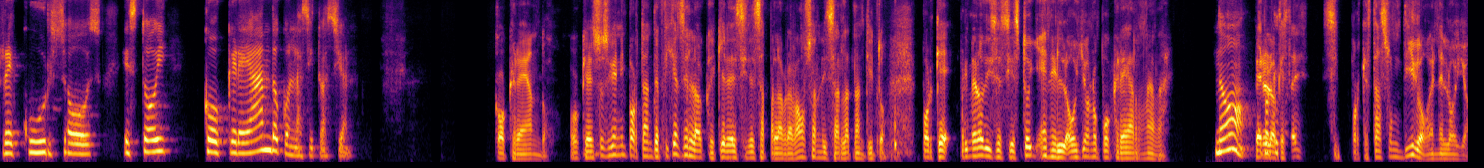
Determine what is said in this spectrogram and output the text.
recursos. Estoy co-creando con la situación. Co-creando. Ok, eso es bien importante. Fíjense en lo que quiere decir esa palabra. Vamos a analizarla tantito. Porque primero dice, si estoy en el hoyo no puedo crear nada. No. Pero lo que está, sí, porque estás hundido en el hoyo.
